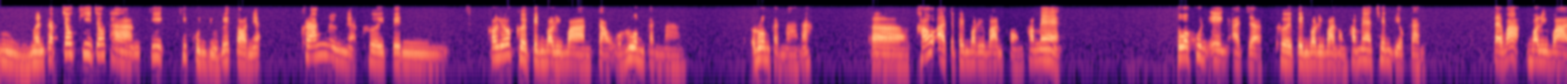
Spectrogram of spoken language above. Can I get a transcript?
อืม เหมือนกับเจ้าที่เจ้าทางที่ที่คุณอยู่ด้วยตอนเนี้ย ครั้งหนึ่งเนี่ยเคยเป็น เขาเรียกว่าเคยเป็นบริวารเก่าร่วมกันมา ร่วมกันมานะเเขาอาจจะเป็นบริวารของพระแม่ ตัวคุณเองอาจจะเคยเป็นบริวารของพระแม่เช่นเดียวกัน แต่ว่าบริวาร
